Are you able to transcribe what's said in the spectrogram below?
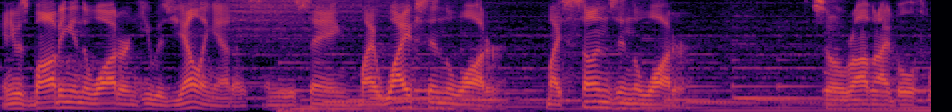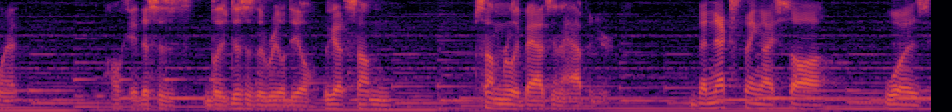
and he was bobbing in the water and he was yelling at us and he was saying, "My wife's in the water, my son's in the water." So Rob and I both went, "Okay, this is this is the real deal. We got something something really bad's going to happen here." The next thing I saw was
